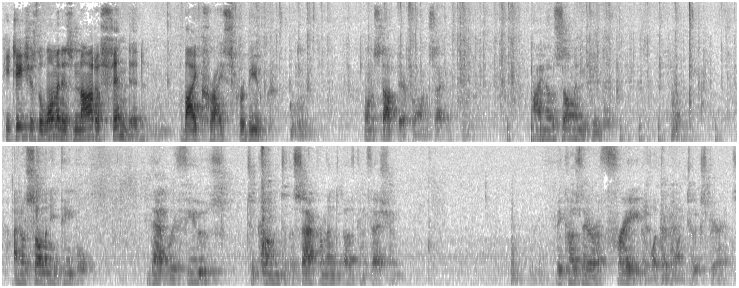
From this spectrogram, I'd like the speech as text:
He teaches the woman is not offended by Christ's rebuke. I want to stop there for one second. I know so many people. I know so many people that refuse to come to the sacrament of confession because they're afraid of what they're going to experience.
